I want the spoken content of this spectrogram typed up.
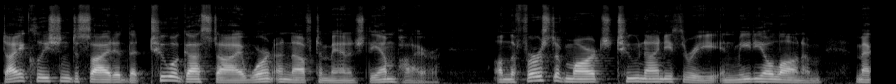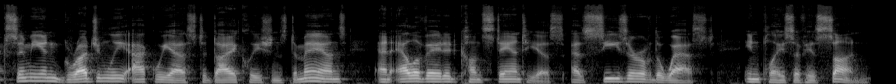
Diocletian decided that two Augusti weren't enough to manage the empire. On the 1st of March 293 in Mediolanum, Maximian grudgingly acquiesced to Diocletian's demands and elevated Constantius as Caesar of the West in place of his son.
